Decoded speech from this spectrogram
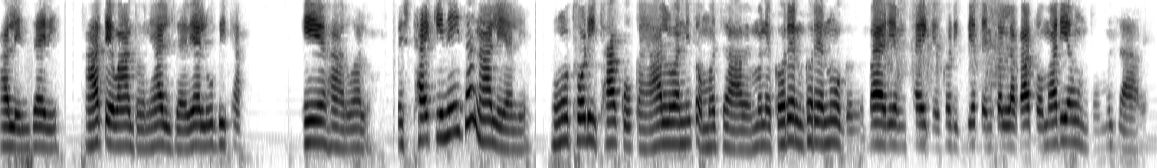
હાલો ને હા તે વાંધો ને હાલ જાય હાલ ઊભી થા. એ હારું, હાલો. થાકી નહીં થાય ને હાલી હાલી હું થોડી થાકું કઈ, હાલવાની તો મજા આવે. મને ઘરે ને ઘરે ન ગમે. બહાર એમ થાય કે ઘડીક બે ત્રણ કલાક આટો મારી આવું તો મજા આવે.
